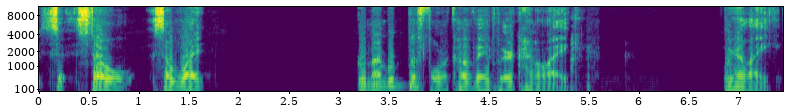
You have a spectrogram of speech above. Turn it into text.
So, so, so what? Remember before COVID, we were kind of like, we were like,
